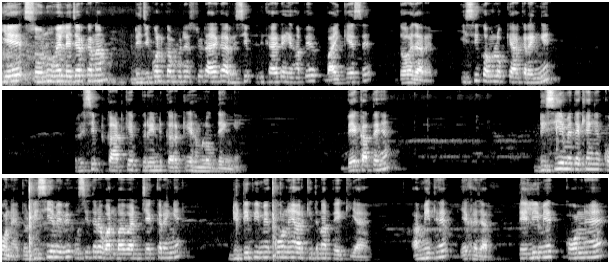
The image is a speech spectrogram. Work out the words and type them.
ये सोनू है लेजर का नाम। डिजिकॉन कंप्यूटर इंस्टीट्यूट आएगा, रिसिप्ट दिखाएगा यहाँ पे बाई केस है दो हज़ार है इसी को हम लोग क्या करेंगे? रिसिप्ट काट के प्रिंट करके हम लोग देंगे। बैक आते हैं। डीसीए में देखेंगे कौन है। तो डीसीए में भी उसी तरह वन बाय वन चेक करेंगे। डीटीपी में कौन है और कितना पे किया है? अमित है, एक हज़ार। टेली में कौन है?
